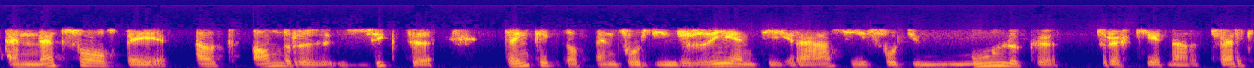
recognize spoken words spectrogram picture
En net zoals bij elk andere ziekte, denk ik dat men voor die reïntegratie, voor die moeilijke terugkeer naar het werk,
